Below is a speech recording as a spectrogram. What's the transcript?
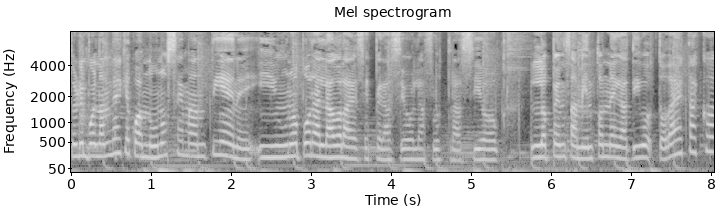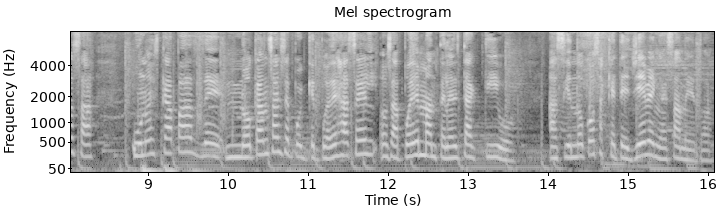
Pero lo importante es que cuando uno se mantiene y uno pone al lado la desesperación, la frustración, los pensamientos negativos, todas estas cosas, uno es capaz de no cansarse porque puedes hacer, o sea, puedes mantenerte activo haciendo cosas que te lleven a esa meta.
